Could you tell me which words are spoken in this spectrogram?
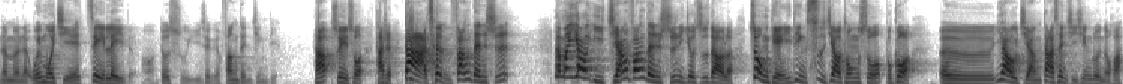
那么呢维摩诘这一类的啊，都属于这个方等经典。好，所以说它是大乘方等时。那么要以讲方等时，你就知道了。重点一定四教通说。不过，呃，要讲大乘起信论的话，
